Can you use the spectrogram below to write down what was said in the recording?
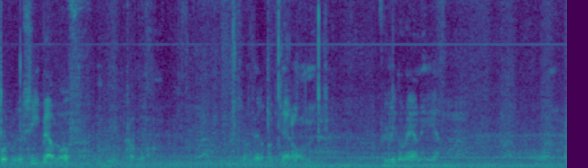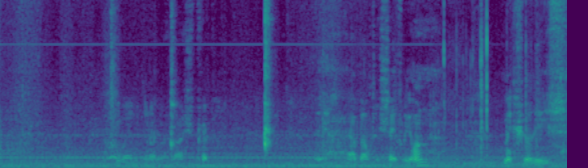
caught with a seatbelt off, in trouble. So I better put that on. Fiddling around here. Anyway, have a nice trip. Our belt is safely on. Make sure these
